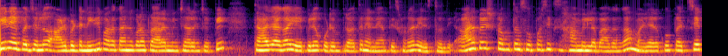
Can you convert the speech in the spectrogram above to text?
ఈ నేపథ్యంలో ఆడబిడ్డ నిధి పథకాన్ని కూడా ప్రారంభించాలని చెప్పి తాజాగా ఏపీలో కుటుంబ ప్రభుత్వం నిర్ణయం తీసుకున్నగా తెలుస్తుంది. ఆంధ్రప్రదేశ్ ప్రభుత్వం సూపర్ సిక్స్ హామీల్లో భాగంగా మహిళలకు ప్రత్యేక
